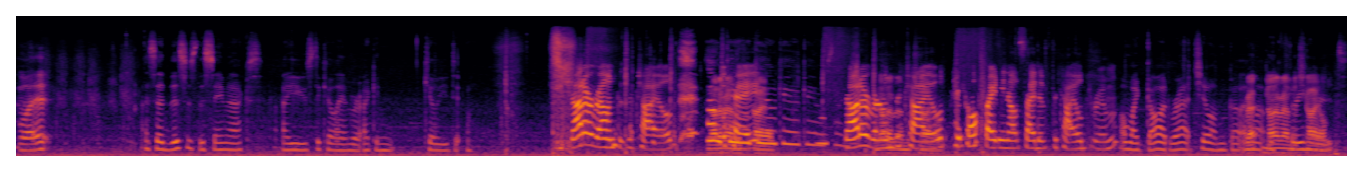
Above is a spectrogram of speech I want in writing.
What? I said this is the same axe I used to kill Amber. I can kill you too. Not around the child. Not around Okay. the child. okay, okay, I'm sorry. Not around, around the, the child. Take all fighting outside of the child's room. Oh my god, rat, chill. I'm, go- I'm at not like around the child. hearts.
